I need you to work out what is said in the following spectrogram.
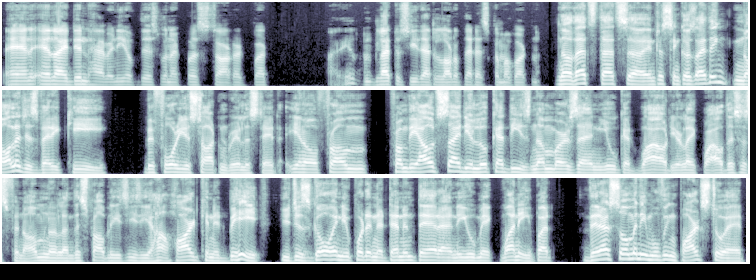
and and I didn't have any of this when I first started, but. I'm glad to see that a lot of that has come about now. No, that's that's uh, interesting because I think knowledge is very key before you start in real estate. You know, from from the outside, you look at these numbers and you get wowed. You're like, wow, this is phenomenal, and this probably is easy. How hard can it be? You just go and you put in a tenant there and you make money. But there are so many moving parts to it.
